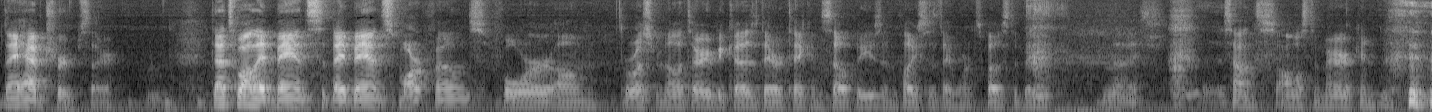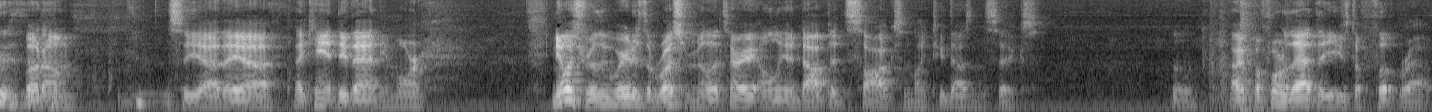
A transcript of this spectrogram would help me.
They have troops there. That's why they banned they banned smartphones for um, the Russian military because they were taking selfies in places they weren't supposed to be. Nice. It sounds almost American, but um, so yeah, they uh they can't do that anymore. You know what's really weird is the Russian military only adopted socks in like 2006. Huh. Like before that, they used a foot wrap.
